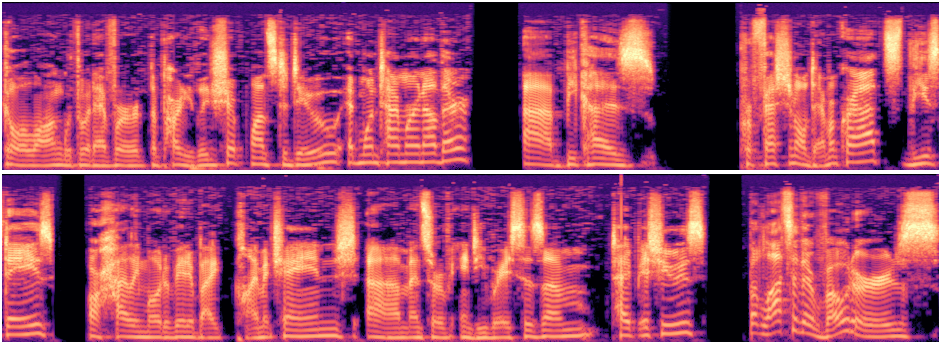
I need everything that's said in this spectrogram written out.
go along with whatever the party leadership wants to do at one time or another. Uh, because professional Democrats these days are highly motivated by climate change um, and sort of anti racism type issues. But lots of their voters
